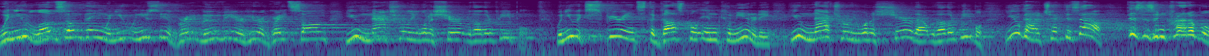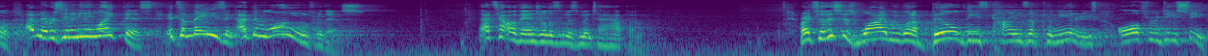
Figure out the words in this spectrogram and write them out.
when you love something, when you, when you see a great movie or hear a great song, you naturally want to share it with other people. When you experience the gospel in community, you naturally want to share that with other people. You got to check this out. This is incredible. I've never seen anything like this. It's amazing. I've been longing for this. That's how evangelism is meant to happen. Right, so this is why we want to build these kinds of communities all through DC.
